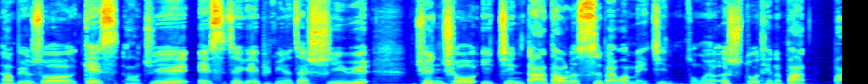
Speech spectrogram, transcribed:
好，比如说 Gas 啊 G A S 这个 A P P 呢，在十一月全球已经达到了四百万美金，总共有二十多天的霸榜，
